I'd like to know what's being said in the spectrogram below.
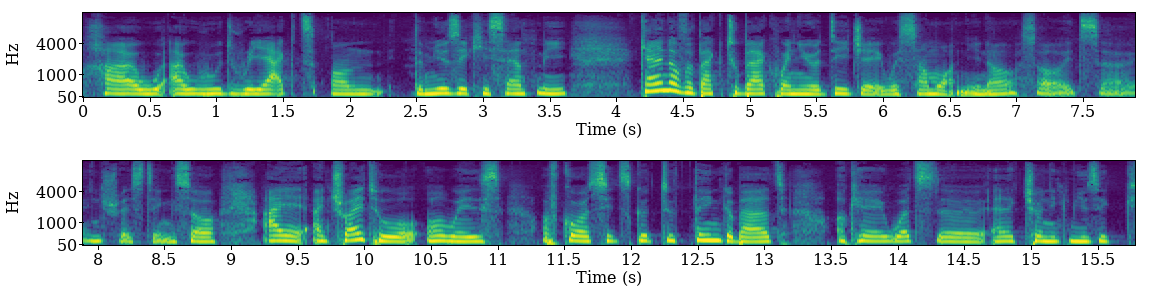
how I would react on the music he sent me. Kind of a back to back when you're a DJ with someone, you know. So it's uh, interesting. So I I try to always, of course, it's good to think about, okay, what's the electronic music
